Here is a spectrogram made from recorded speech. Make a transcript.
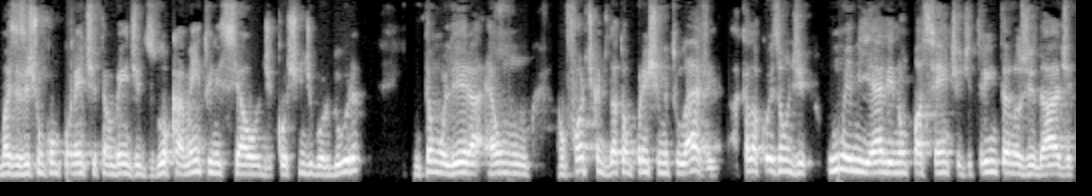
mas existe um componente também de deslocamento inicial de coxinha de gordura. Então, olheira é um, é um forte candidato a um preenchimento leve, aquela coisa onde um ml num paciente de 30 anos de idade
